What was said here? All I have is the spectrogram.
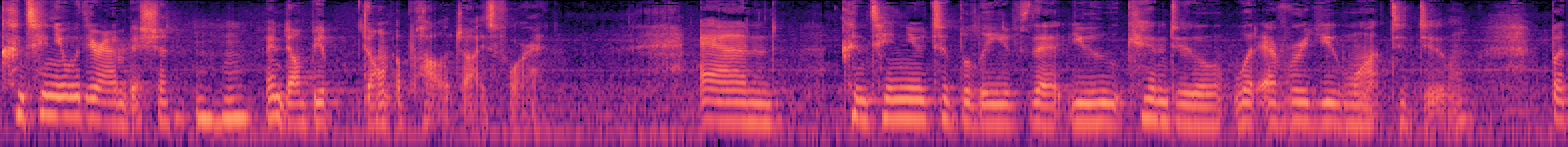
continue with your ambition mm-hmm. and don't be don't apologize for it and continue to believe that you can do whatever you want to do, but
